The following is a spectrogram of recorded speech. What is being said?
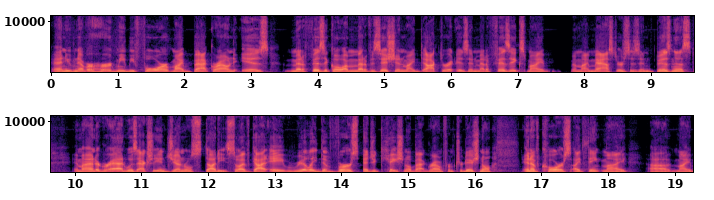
and you've never heard me before, my background is metaphysical. I'm a metaphysician. My doctorate is in metaphysics. My my master's is in business and my undergrad was actually in general studies. So I've got a really diverse educational background from traditional. And of course, I think my uh, my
